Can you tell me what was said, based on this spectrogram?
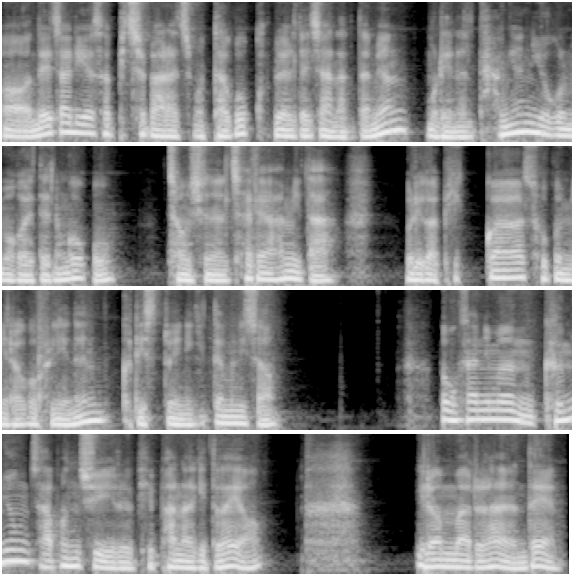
어, 내 자리에서 빛을 발하지 못하고 구별되지 않았다면 우리는 당연히 욕을 먹어야 되는 거고 정신을 차려야 합니다. 우리가 빛과 소금이라고 불리는 그리스도인이기 때문이죠. 또 목사님은 금융 자본주의를 비판하기도 해요. 이런 말을 하는데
